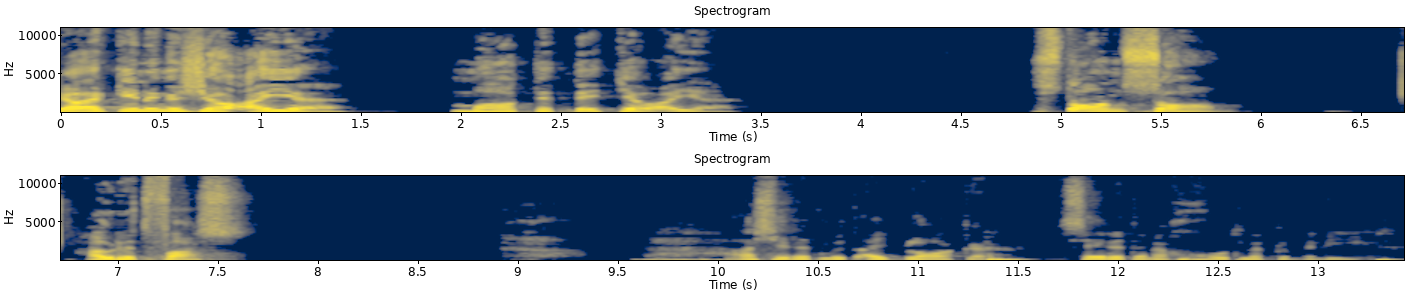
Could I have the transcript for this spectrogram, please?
Jou erkenning is jou eie. Maak dit net jou eie. Staan saam. Hou dit vas. As jy dit moet uitblaker, sê dit in 'n goddelike manier.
